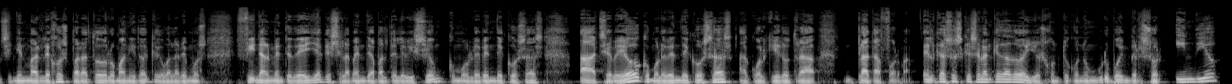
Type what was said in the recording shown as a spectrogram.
sin ir más lejos, para toda la humanidad, que hablaremos finalmente de ella, que se la vende a Apple Televisión, como le vende cosas a HBO, como le vende cosas a cualquier otra plataforma. El caso es que se le han quedado ellos junto con un grupo inversor indio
